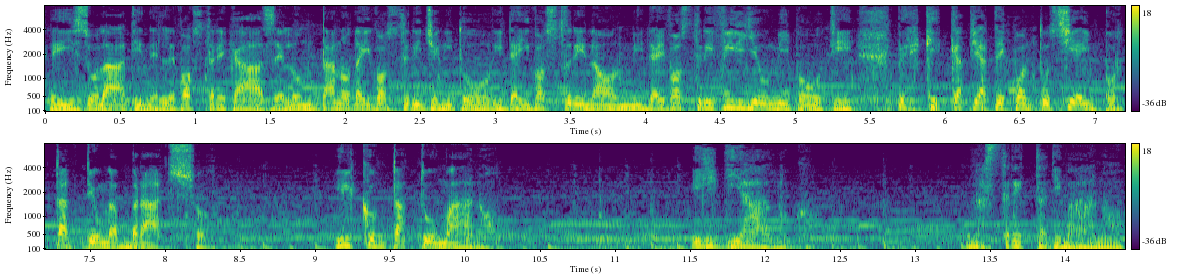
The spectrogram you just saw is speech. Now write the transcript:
e isolati nelle vostre case, lontano dai vostri genitori, dai vostri nonni, dai vostri figli o nipoti, perché capiate quanto sia importante un abbraccio, il contatto umano, il dialogo, una stretta di mano,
